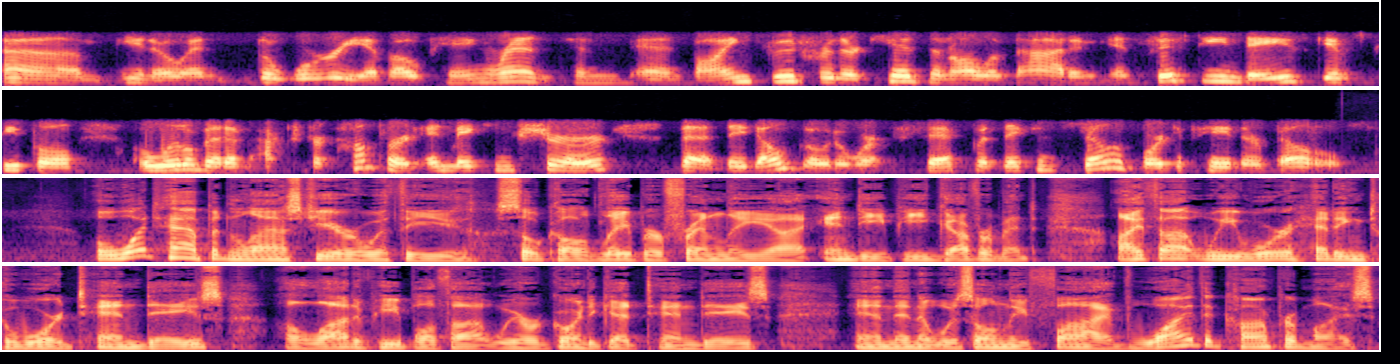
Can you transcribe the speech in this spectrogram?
um, you know, and the worry about paying rent and, and buying food for their kids and all of that. And, and 15 days gives people a little bit of extra comfort in making sure that they don't go to work sick, but they can still afford to pay their bills. Well, what happened last year with the so called labor friendly uh, NDP government? I thought we were heading toward 10 days. A lot of people thought we were going to get 10 days, and then it was only five. Why the compromise?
